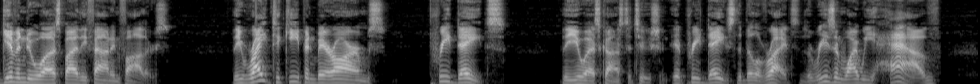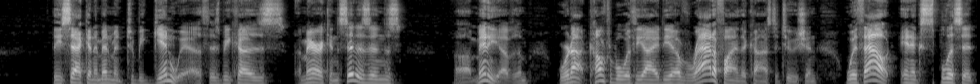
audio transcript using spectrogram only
given to us by the founding fathers. The right to keep and bear arms predates the U.S. Constitution. It predates the Bill of Rights. The reason why we have the Second Amendment to begin with is because American citizens, uh, many of them, we're not comfortable with the idea of ratifying the Constitution without an explicit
